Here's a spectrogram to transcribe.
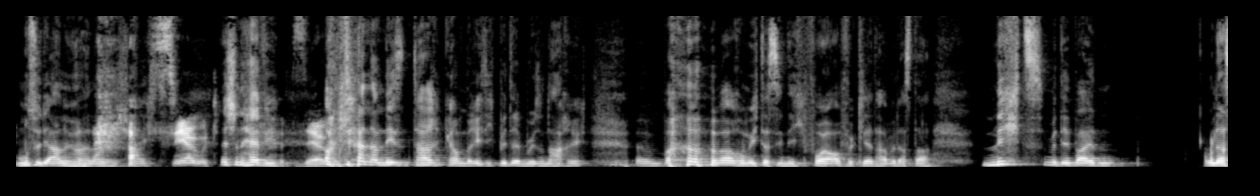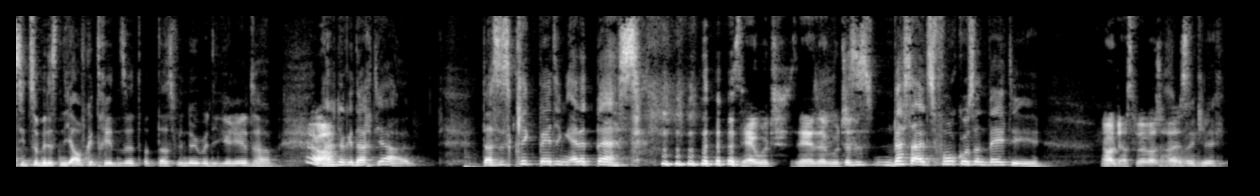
musst du dir anhören. Also, ist echt, Sehr gut. Das ist schon heavy. Sehr gut. Und dann am nächsten Tag kam eine richtig bitterböse Nachricht, ähm, warum ich das sie nicht vorher aufgeklärt habe, dass da nichts mit den beiden und dass sie zumindest nicht aufgetreten sind und dass wir nur über die geredet haben. Ja. Da habe ich nur gedacht, ja, das ist Clickbaiting at its best. sehr gut, sehr, sehr gut. Das ist besser als Fokus und Welt.de. Ja, das will was also heißen. Wirklich.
